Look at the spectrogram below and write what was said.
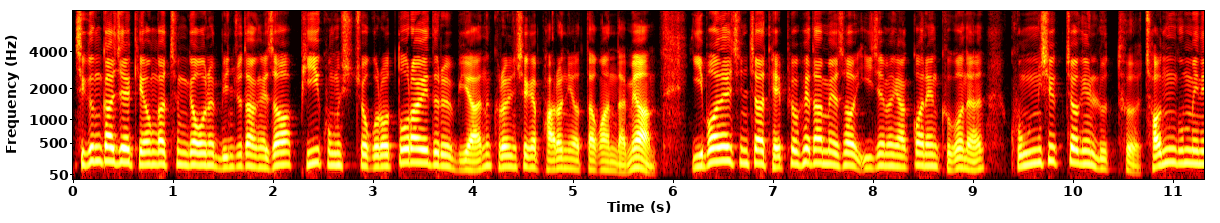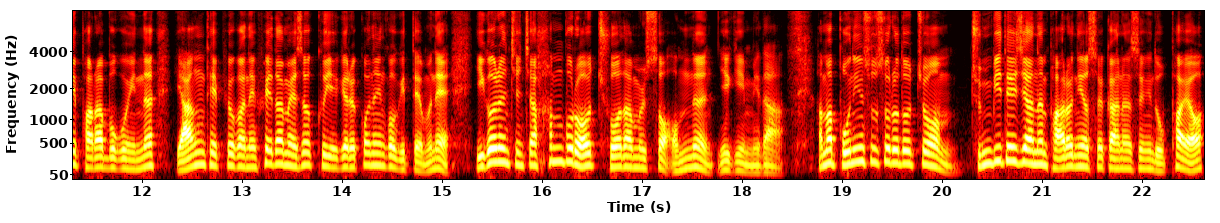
지금까지의 계엄 같은 경우는 민주당에서 비공식적으로 또라이들을 위한 그런 식의 발언이었다고 한다면 이번에 진짜 대표 회담에서 이재명이 꺼낸 그거는 공식적인 루트 전 국민이 바라보고 있는 양 대표 간의 회담에서 그 얘기를 꺼낸 거기 때문에 이거는 진짜 함부로 주워 담을 수 없는 얘기입니다. 아마 본인 스스로도 좀 준비되지 않은 발언이었을 가능성이 높아요.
